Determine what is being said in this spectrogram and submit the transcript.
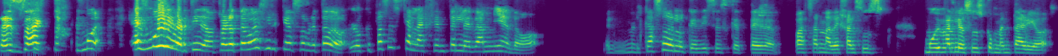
Exacto. es muy, es muy divertido, pero te voy a decir que sobre todo, lo que pasa es que a la gente le da miedo, en el caso de lo que dices que te pasan a dejar sus muy valiosos comentarios,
